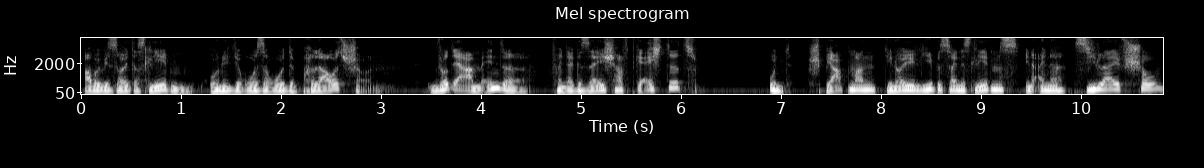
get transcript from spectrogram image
Aber wie soll das Leben ohne die rosarote Brille ausschauen? Wird er am Ende von der Gesellschaft geächtet? Und sperrt man die neue Liebe seines Lebens in eine Sea Life Show?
